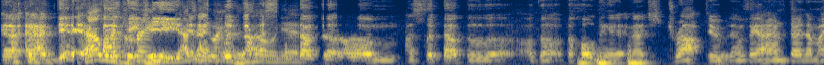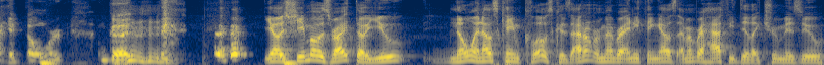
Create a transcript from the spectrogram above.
And I, and I did it that at five kg, and I slipped, out, zone, I slipped yeah. out the um, I slipped out the uh, the the holding it, and I just dropped it. And I was like, right, I'm done. Now my hip don't work. I'm good. Yo, Shima was right though. You, no one else came close because I don't remember anything else. I remember Haffey did like True Mizou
